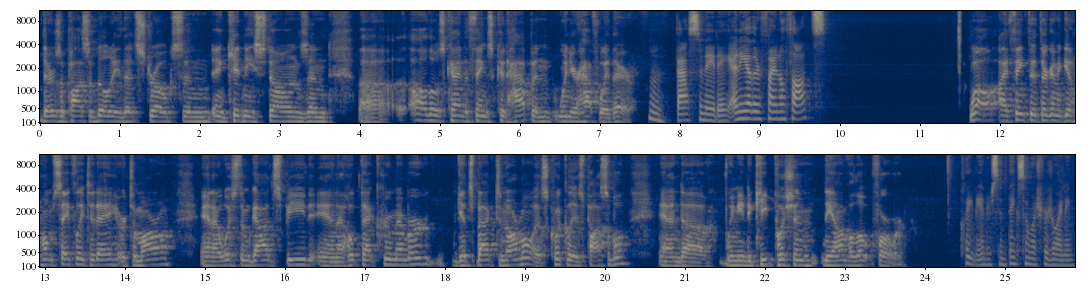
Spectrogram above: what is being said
there's a possibility that strokes and, and kidney stones and uh, all those kind of things could happen when you're halfway there. Hmm, fascinating. Any other final thoughts? Well, I think that they're going to get home safely today or tomorrow, and I wish them Godspeed. And I hope that crew member gets back to normal as quickly as possible. And uh, we need to keep pushing the envelope forward. Clayton Anderson, thanks so much for joining.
